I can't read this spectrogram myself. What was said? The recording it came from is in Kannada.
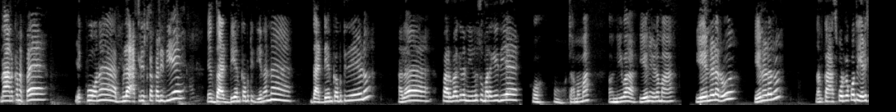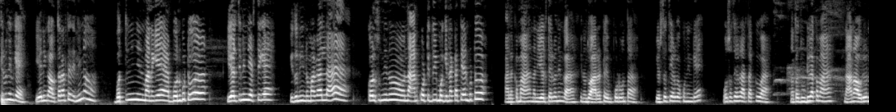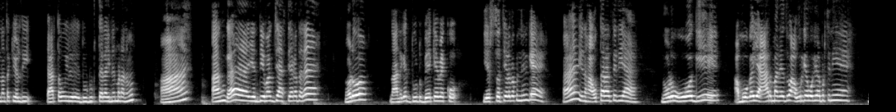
ನಾನು ಕಣಪ್ಪ ಯಾಕೆ ಫೋನ ಬ್ಲ್ಯಾಕ್ ಲಿಸ್ಟ್ ಕಟ್ಟಿದೀಯ ಏನು ದಡ್ಡಿ ಅನ್ಕೊಬಿಟ್ಟಿದ್ಯಾ ನನ್ನ? ದಡ್ಡಿ ಅನ್ಕೊಬಿಟ್ಟಿದ್ಯಾ ಹೇಳು? ಅಲ್ಲ ಪರವಾಗಿಲ್ಲ, ನೀನು ಸುಮಾರಾಗಿದೆಯೇ ಓ ಹ್ಞೂ ಚಮ್ಮಮ್ಮ ನೀವಾ, ಏನು ಹೇಳಮ್ಮ? ಏನು ಹೇಳರು? ಏನು ಹೇಳರು? ನಾನು ಕಾಸು ಕೊಡ್ಬೇಕು ಅಂತ ಹೇಳ್ತೀನಿ ನಿನಗೆ? ಏನಿಗೆ ಅವತಾರ ಇದೀನಿ ನೀನು? ಬರ್ತೀನಿ ನಿನ್ನ ಮನೆಗೆ ಬಂದ್ಬಿಟ್ಟು. ಹೇಳ್ತೀನಿ ನಿನ್ನ ಎತ್ತಿಗೆ. ಇದು ನಿನ್ನ ಮಗ ಅಲ್ಲ. ಕಳ್ಸು ನೀನು, ನಾನು ಕೊಟ್ಟಿದ್ದು ಮಗಿನ ಕತೆ ಅಂದ್ಬಿಟ್ಟು ಅಲ್ಲಕ್ಕಮ್ಮ ನಾನು ಹೇಳ್ತಾ ಇಲ್ಲ ನಿಂಗೆ ಇನ್ನೊಂದು ವಾರ ಟೈಮ್ ಕೊಡು ಅಂತ. ಎಷ್ಟು ಸತಿ ಹೇಳ್ಬೇಕು ನಿನಗೆ? ಒಂದು ಸತಿ ಅರ್ಥ ಆಗ್ತವ ಅಂತ ದುಡ್ಡಿಲ್ಲಕ್ಕಮ್ಮ ನಾನು ಅವ್ರನ್ನ ಅಂತ ಕೇಳ್ದಿ. ಯಾರು ತಾವು ಇಲ್ಲಿ ದುಡ್ಡು ಹುಡ್ತಾಯಿಲ್ಲ ಇನ್ನೇನು ಮಾಡೋಣ ಆ? ಹಂಗ ಏನು ದಿಮಾಗ ಜಾಸ್ತಿ ಆಗದಲ್ಲ? ನೋಡು, ನನಗೆ ದುಡ್ಡು ಬೇಕೇ ಬೇಕು. ಎಷ್ಟು ಸತಿ ಹೇಳ್ಬೇಕು ನಿನಗೆ? ಆ, ನೀನು ಅವತಾರ ಅಂತಿದ್ಯಾ? ನೋಡು, ಹೋಗಿ, ಆ ಮಗ ಯಾರ ಮನೆದು ಅವ್ರಿಗೆ ಹೋಗಿ ಹೇಳ್ಬಿಡ್ತೀನಿ.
